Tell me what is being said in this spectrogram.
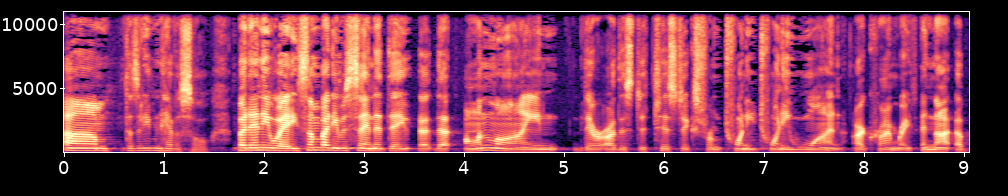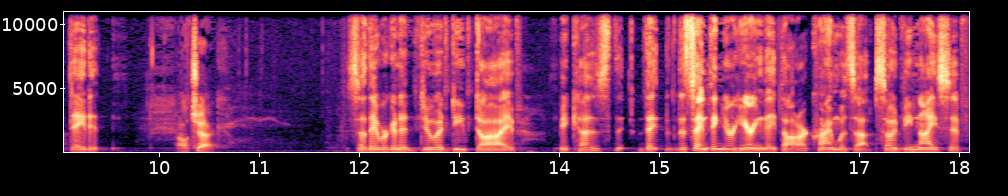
Um, does it even have a soul? But anyway, somebody was saying that they, that, that online, there are the statistics from 2021, our crime rates, and not updated. I'll check. So they were going to do a deep dive. because th- they, the same thing you're hearing, they thought our crime was up. So it'd be nice if,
